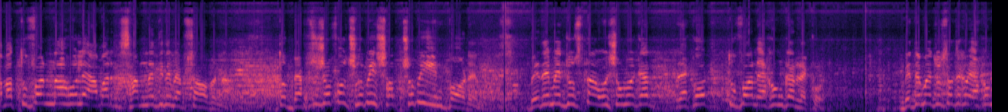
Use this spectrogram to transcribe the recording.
আবার তুফান না হলে আবার সামনের দিনে ব্যবসা হবে না। তো ব্যবসা সফল ছবি সব ছবি ইম্পর্টেন্ট বেদেমে জোস্তা ওই সময়কার রেকর্ড তুফান এখনকার রেকর্ড বেদমা জোসা যখন এখন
